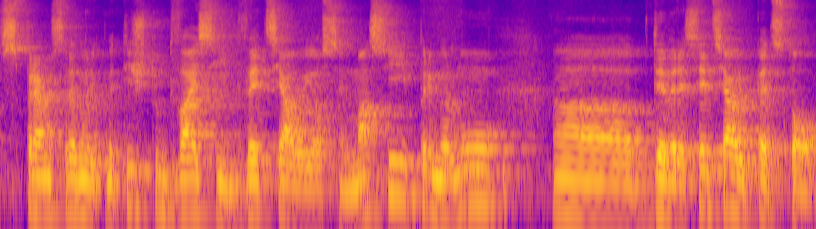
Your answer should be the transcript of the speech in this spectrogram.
спрямо средно аритметично 22,8 маси и примерно 90,5 стола.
